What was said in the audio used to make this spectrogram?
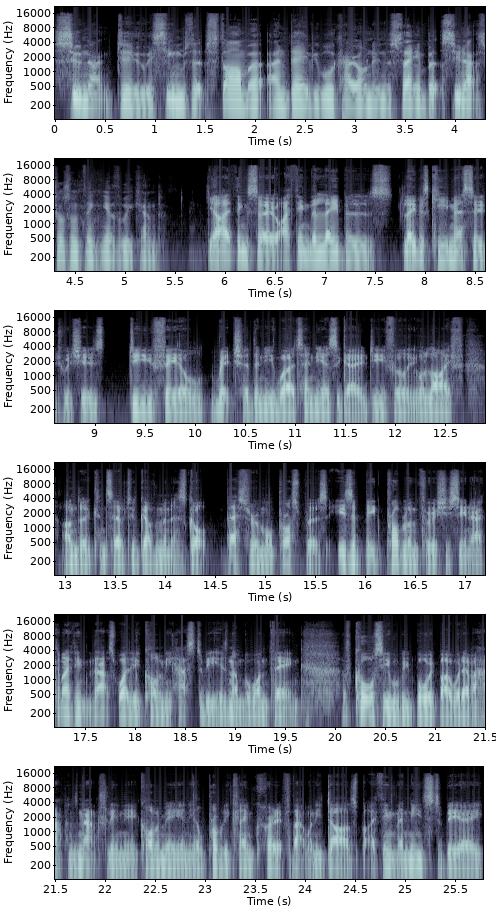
Sunak do? It seems that Starmer and Davey will carry on doing the same, but Sunak's got some thinking over the weekend. Yeah, I think so. I think the Labour's Labour's key message, which is do you feel richer than you were 10 years ago? Do you feel that your life under Conservative government has got better and more prosperous? Is a big problem for Rishi Sunak. And I think that's why the economy has to be his number one thing. Of course, he will be buoyed by whatever happens naturally in the economy, and he'll probably claim credit for that when he does. But I think there needs to be a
